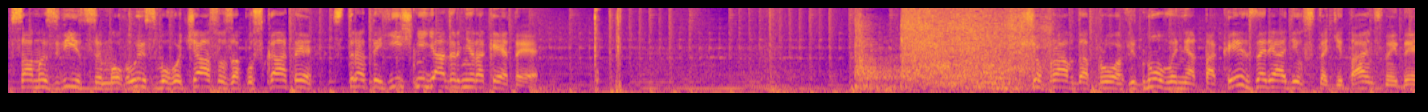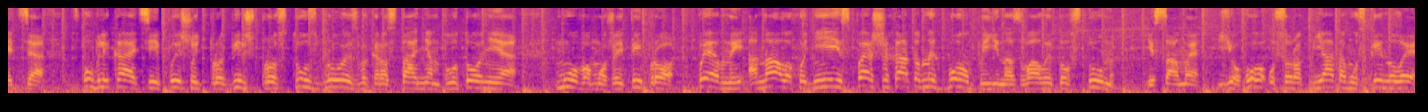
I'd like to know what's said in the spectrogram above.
Саме звідси могли свого часу запускати стратегічні ядерні ракети. Щоправда, про відновлення таких зарядів в статті Таймс не. В публікації пишуть про більш просту зброю з використанням плутонія. Мова може йти про певний аналог однієї з перших атомних бомб. Її назвали Товстун. І саме його у 45-му скинули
